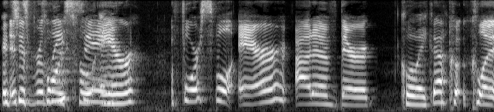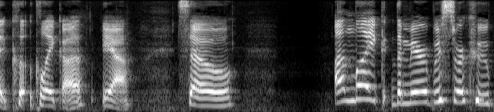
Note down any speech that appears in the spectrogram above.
It's, just forceful air. forceful air out of their Cloaca. cl- cl- cl- cloaca. Yeah, so unlike the marabou stork who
